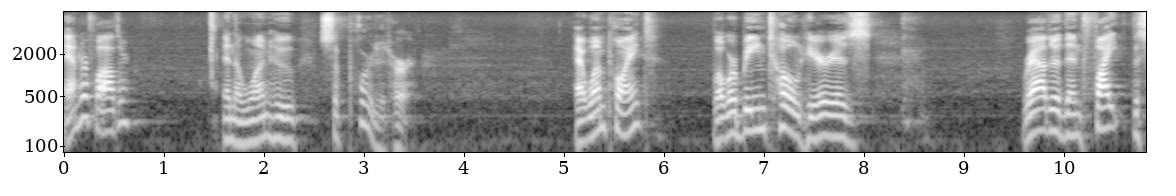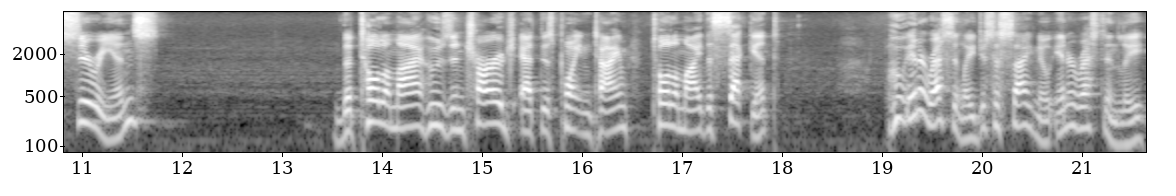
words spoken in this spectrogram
and her father and the one who supported her. At one point, what we're being told here is rather than fight the Syrians, the Ptolemy who's in charge at this point in time, Ptolemy II, who interestingly, just a side note, interestingly,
